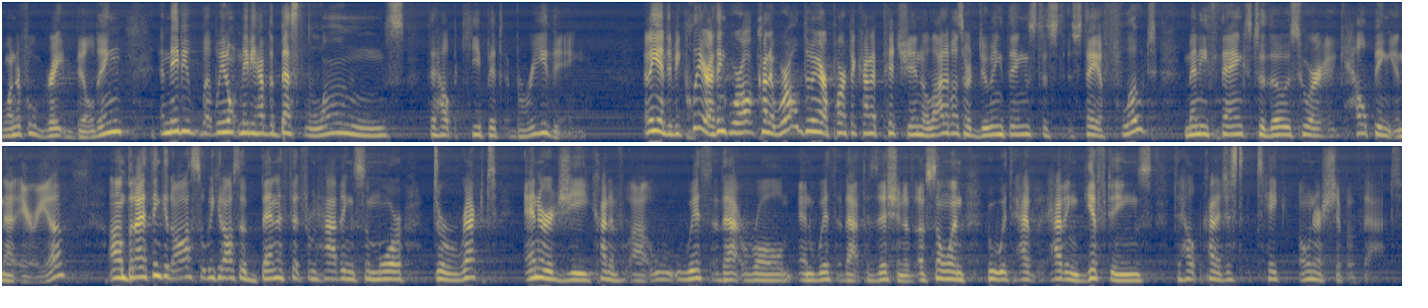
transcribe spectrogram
wonderful, great building, and maybe, but we don't maybe have the best lungs to help keep it breathing. And again, to be clear, I think we're all kind of we're all doing our part to kind of pitch in. A lot of us are doing things to stay afloat. Many thanks to those who are helping in that area. Um, but I think it also we could also benefit from having some more direct energy kind of uh, with that role and with that position of, of someone who with have having giftings to help kind of just take ownership of that.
